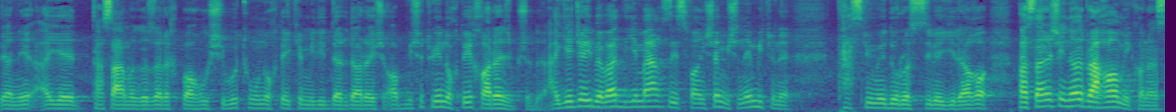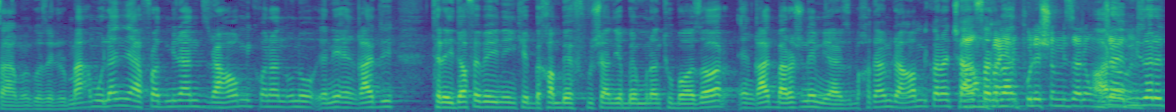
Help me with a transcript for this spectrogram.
یعنی اگه سرمایه گذار باهوشی بود تو اون نقطه‌ای که می‌دید داره دارایش آب میشه توی نقطه خارج می‌شده. اگه جایی به بعد دیگه مغز dysfunction میشه نمی‌تونه تصمیم درستی بگیره. آقا پس تنش اینا رها می‌کنن سرمایه گذاری رو. معمولا این افراد میرن رها می‌کنن اونو یعنی انقدری ترید آف بین اینکه بخوام بفروشن یا بمونن تو بازار انقدر براشون نمیارزه. بخاطر همین رها می‌کنن چند سال بعد پولشو می‌ذاره اونجا. آره می‌ذاره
